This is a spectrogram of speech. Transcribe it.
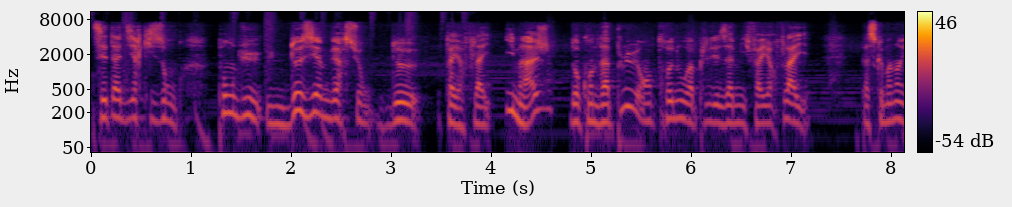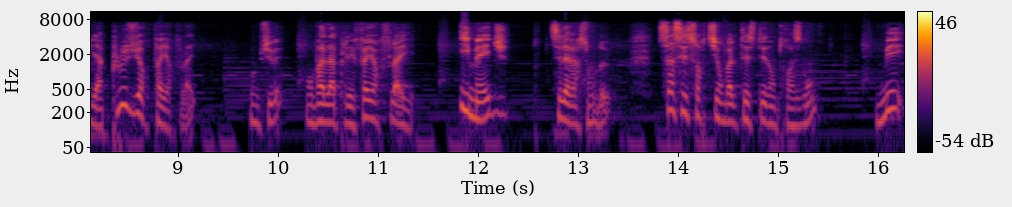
C'est-à-dire qu'ils ont pondu une deuxième version de Firefly Image. Donc on ne va plus entre nous appeler les amis Firefly, parce que maintenant il y a plusieurs Firefly. Vous me suivez? On va l'appeler Firefly Image, c'est la version 2. Ça c'est sorti, on va le tester dans 3 secondes. Mais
